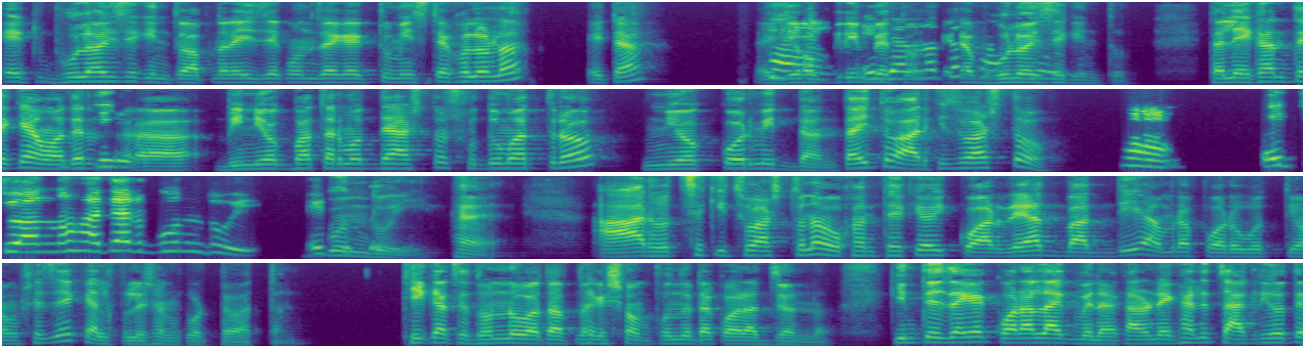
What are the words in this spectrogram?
একটু ভুল হয়েছে কিন্তু। আপনার এই যে কোন জায়গায় একটু মিস্টেক হলো না এটা? এই যে হ্যাঁ অগ্রিম এই বেতন জন্য তো এটা ভুল হয়েছে কিন্তু। তাহলে এখান থেকে আমাদের জি। আহ, বিনিয়োগ ভাতার মধ্যে আসতো শুধুমাত্র নিয়োগ কর্মীর দান তাই তো? আর কিছু আসতো? হ্যাঁ ওই চুয়ান্ন হাজার গুণ দুই গুণ এটুকুই দুই হ্যাঁ। আর হচ্ছে কিছু আসতো না ওখান থেকে ওই কর রেয়াত বাদ দিয়ে আমরা পরবর্তী অংশে যে ক্যালকুলেশন করতে পারতাম। ঠিক আছে ধন্যবাদ আপনাকে সম্পূর্ণটা করার জন্য। কিন্তু এই জায়গায় করা লাগবে না কারণ এখানে চাকরি হতে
